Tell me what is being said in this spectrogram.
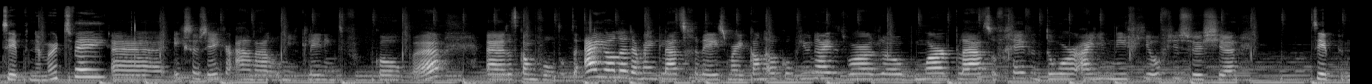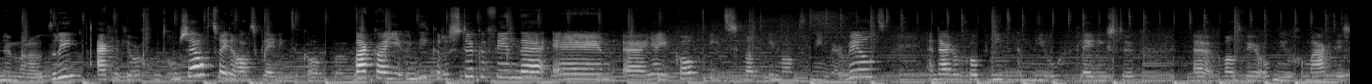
Tip nummer 2. Uh, eh, ik zou zeker aanraden om je kleding te verkopen. Uh, dat kan bijvoorbeeld op de Eihallen, daar ben ik laatst geweest. Maar je kan ook op United Wardrobe, Marktplaats of geef het door aan je nichtje of je zusje. Tip nummer 3. Eigenlijk heel erg goed om zelf tweedehands kleding te kopen. Waar kan je uniekere stukken vinden en uh, ja, je koopt iets wat iemand niet meer wilt. En daardoor koop je niet een nieuw kledingstuk wat weer opnieuw gemaakt is.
